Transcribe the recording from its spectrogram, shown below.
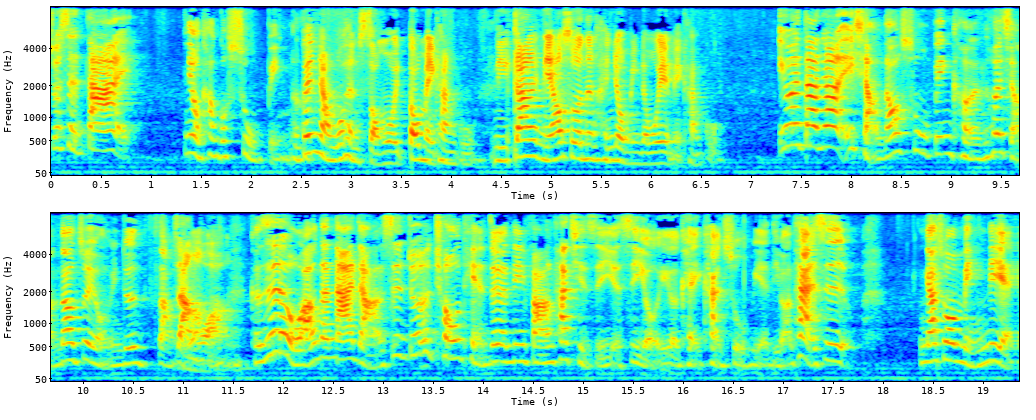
就是大家你有看过树冰吗？我跟你讲，我很怂，我都没看过。你刚刚你要说的那个很有名的，我也没看过。因为大家一想到树冰，可能会想到最有名就是藏王。藏王。可是我要跟大家讲的是，就是秋田这个地方，它其实也是有一个可以看树冰的地方，它也是应该说名列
